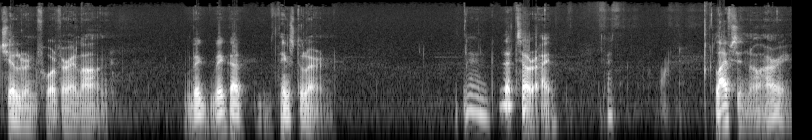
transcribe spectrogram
children for very long. We, we got things to learn. And that's all right. Life's in no hurry.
